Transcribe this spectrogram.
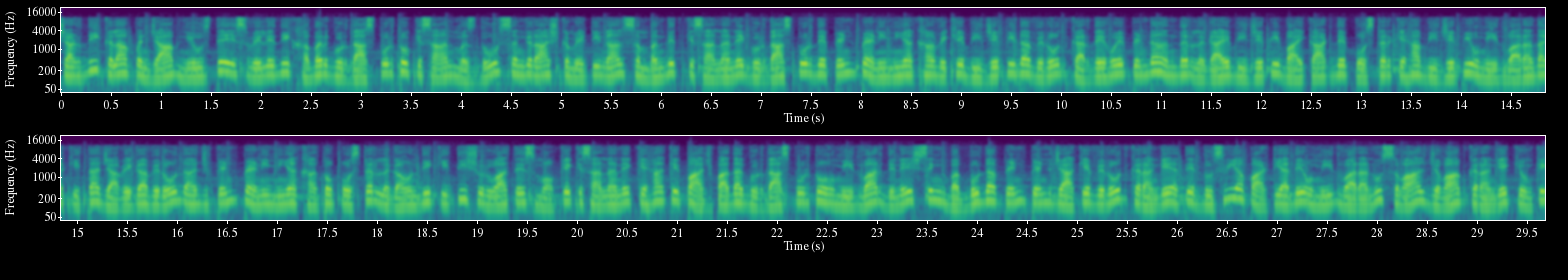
ਚੜ੍ਹਦੀ ਕਲਾ ਪੰਜਾਬ ਨਿਊਜ਼ ਤੇ ਇਸ ਵੇਲੇ ਦੀ ਖਬਰ ਗੁਰਦਾਸਪੁਰ ਤੋਂ ਕਿਸਾਨ ਮਜ਼ਦੂਰ ਸੰਘਰਸ਼ ਕਮੇਟੀ ਨਾਲ ਸੰਬੰਧਿਤ ਕਿਸਾਨਾਂ ਨੇ ਗੁਰਦਾਸਪੁਰ ਦੇ ਪਿੰਡ ਭੈਣੀ ਮੀਆਂ ਖਾਂ ਵਿਖੇ ਬੀਜੇਪੀ ਦਾ ਵਿਰੋਧ ਕਰਦੇ ਹੋਏ ਪਿੰਡਾਂ ਅੰਦਰ ਲਗਾਏ ਬੀਜੇਪੀ ਬਾਈਕਾਟ ਦੇ ਪੋਸਟਰ ਕਿਹਾ, ਬੀਜੇਪੀ ਉਮੀਦਵਾਰਾਂ ਦਾ ਕੀਤਾ ਜਾਵੇਗਾ ਵਿਰੋਧ। ਅੱਜ ਪਿੰਡ ਭੈਣੀ ਮੀਆਂ ਖਾਂ ਤੋਂ ਪੋਸਟਰ ਲਗਾਉਣ ਦੀ ਕੀਤੀ ਸ਼ੁਰੂਆਤ। ਇਸ ਮੌਕੇ ਕਿਸਾਨਾਂ ਨੇ ਕਿਹਾ ਕਿ ਭਾਜਪਾ ਦਾ ਗੁਰਦਾਸਪੁਰ ਤੋਂ ਉਮੀਦਵਾਰ ਦਿਨੇਸ਼ ਸਿੰਘ ਬੱਬੂ ਦਾ ਪਿੰਡ-ਪਿੰਡ ਜਾ ਕੇ ਵਿਰੋਧ ਕਰਾਂਗੇ ਅਤੇ ਦੂਸਰੀਆਂ ਪਾਰਟੀਆਂ ਦੇ ਉਮੀਦਵਾਰਾਂ ਨੂੰ ਸਵਾਲ ਜਵਾਬ ਕਰਾਂਗੇ ਕਿਉਂਕਿ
